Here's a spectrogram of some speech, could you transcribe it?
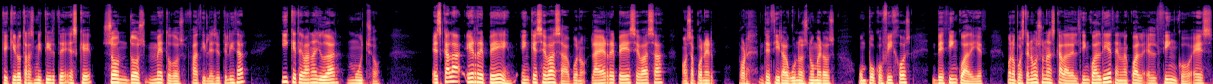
que quiero transmitirte es que son dos métodos fáciles de utilizar y que te van a ayudar mucho. Escala RPE, ¿en qué se basa? Bueno, la RPE se basa, vamos a poner por decir algunos números un poco fijos, de 5 a 10. Bueno, pues tenemos una escala del 5 al 10 en la cual el 5 es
